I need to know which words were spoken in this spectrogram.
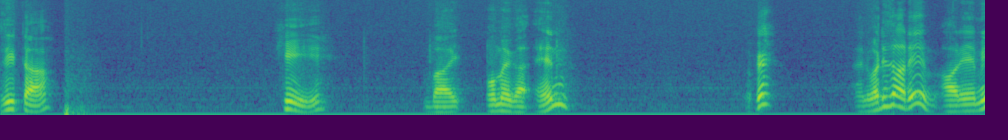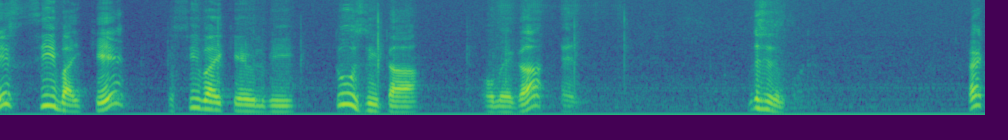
zeta k by omega n. Okay? And what is our aim? Our aim is C by k. So C by k will be 2 zeta omega n. This is important. Right?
